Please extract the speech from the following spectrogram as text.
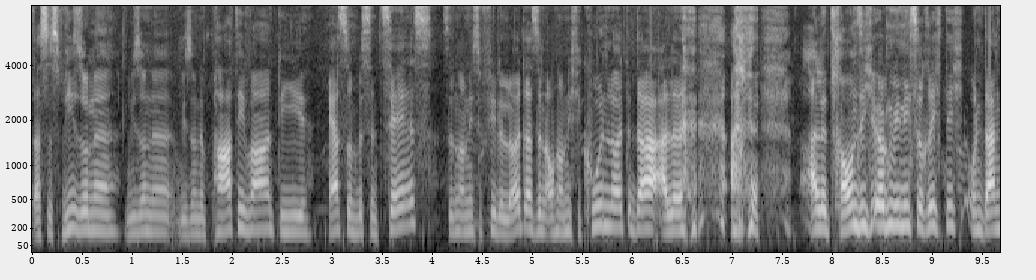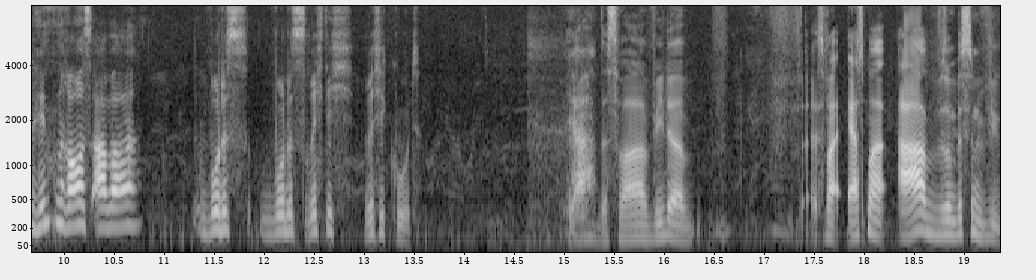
dass es wie so, eine, wie, so eine, wie so eine Party war, die erst so ein bisschen zäh ist, sind noch nicht so viele Leute da, sind auch noch nicht die coolen Leute da, alle, alle, alle trauen sich irgendwie nicht so richtig und dann hinten raus aber wurde es, wurde es richtig, richtig gut. Ja, das war wieder. Es war erstmal A, so ein bisschen wie,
